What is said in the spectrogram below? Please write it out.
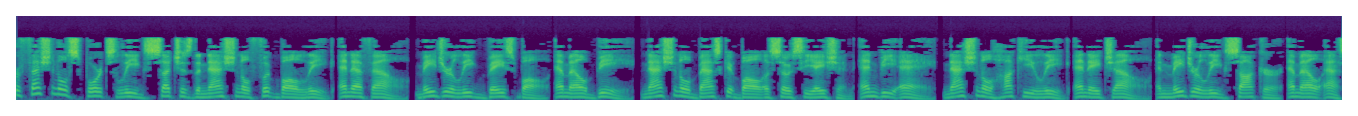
Professional sports leagues such as the National Football League (NFL), Major League Baseball (MLB), National Basketball Association (NBA), National Hockey League (NHL), and Major League Soccer (MLS)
